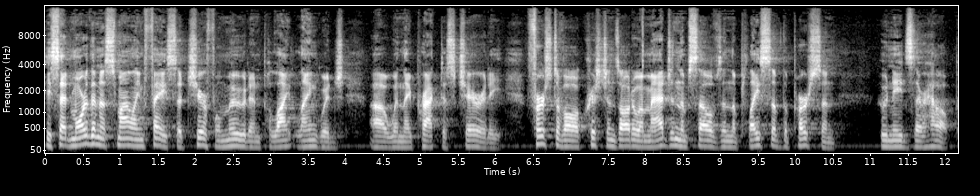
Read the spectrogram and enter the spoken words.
He said, more than a smiling face, a cheerful mood and polite language uh, when they practice charity. First of all, Christians ought to imagine themselves in the place of the person who needs their help.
